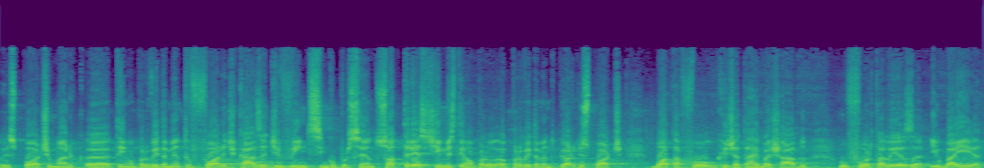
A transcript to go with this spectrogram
O esporte marca, uh, tem um aproveitamento fora de casa de 25%. Só três times têm um aproveitamento pior que o esporte: Botafogo, que já está rebaixado, o Fortaleza e o Bahia.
